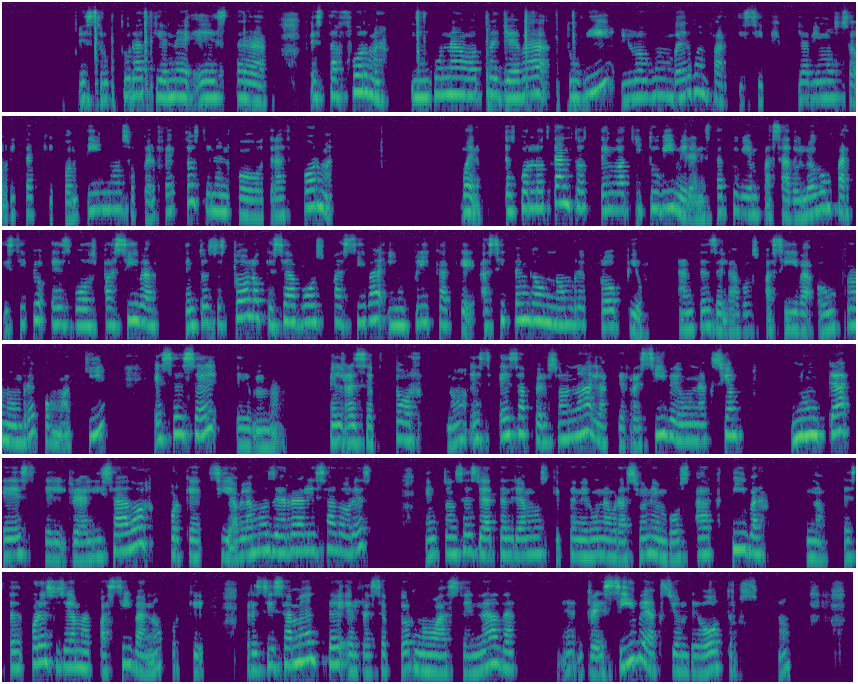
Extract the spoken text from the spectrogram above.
estructura tiene esta, esta forma, ninguna otra lleva to be y luego un verbo en participio. Ya vimos ahorita que continuos o perfectos tienen otra forma. Bueno, entonces por lo tanto tengo aquí to be, miren, está to be en pasado y luego un participio es voz pasiva. Entonces, todo lo que sea voz pasiva implica que así tenga un nombre propio antes de la voz pasiva o un pronombre, como aquí, ese es el, em, el receptor, ¿no? Es esa persona la que recibe una acción. Nunca es el realizador, porque si hablamos de realizadores, entonces ya tendríamos que tener una oración en voz activa. No, este, por eso se llama pasiva, ¿no? Porque precisamente el receptor no hace nada, ¿eh? recibe acción de otros, ¿no?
